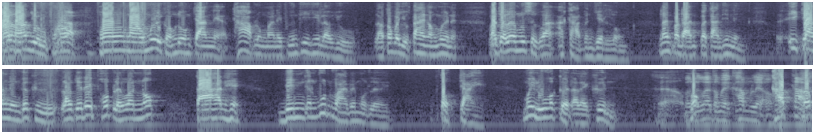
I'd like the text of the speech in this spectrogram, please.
ร้อนร้อนๆอยู่เพราะครับ พอเงามืดของดวงจันทร์เนี่ยทาบลงมาในพื้นที่ที่เราอยู่ เราต้องไปอยู่ใต้เงามืดเนี่ยเราจะเริ่มรู้สึกว่าอากาศมันเย็นลง นั่นประการประการที่หนึ่งอีกอย่างหนึ่งก็คือเราจะได้พบเลยว่านกกาเนี่ยบินกันวุ่นวายไปหมดเลย ตกใจ ไม่รู้ว่าเกิดอะไรขึ้น เอ่อก็เพราะนึกว่าทำไมค่ำแล้วครับครับแล้ว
